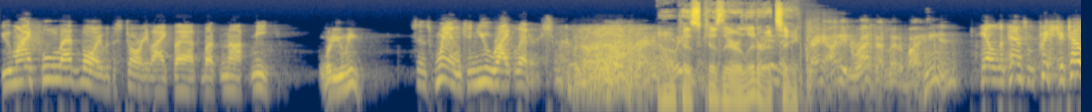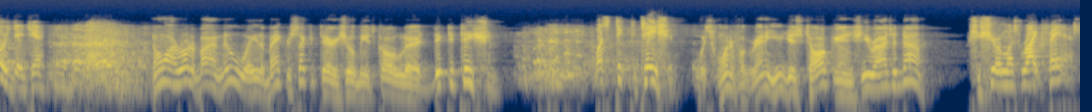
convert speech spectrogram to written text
you might fool that boy with a story like that, but not me. What do you mean? Since when can you write letters? Granny, No, because they're illiterate. See. Granny, I didn't write that letter by hand. Held the pencil twist your toes, did you? No, I wrote it by a new way. The banker's secretary showed me. It's called uh, dictation. What's dictation? Oh, it's wonderful, Granny. You just talk and she writes it down. She sure must write fast.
